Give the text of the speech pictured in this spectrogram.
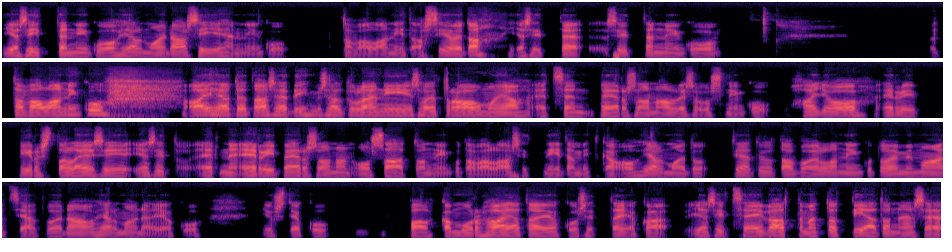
ja sitten niin kuin ohjelmoidaan siihen niin kuin, tavallaan niitä asioita, ja sitten, sitten niin kuin, tavallaan niin kuin, aiheutetaan se, että ihmisellä tulee niin isoja traumoja, että sen persoonallisuus niin kuin, hajoaa eri pirstaleisiin, ja sitten ne eri persoonan osat on niin kuin, tavallaan sit niitä, mitkä on ohjelmoitu tietyillä tavoilla niin kuin, toimimaan, että sieltä voidaan ohjelmoida joku, just joku palkkamurhaaja tai joku sitten, joka, ja sitten se ei välttämättä ole tietoinen se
